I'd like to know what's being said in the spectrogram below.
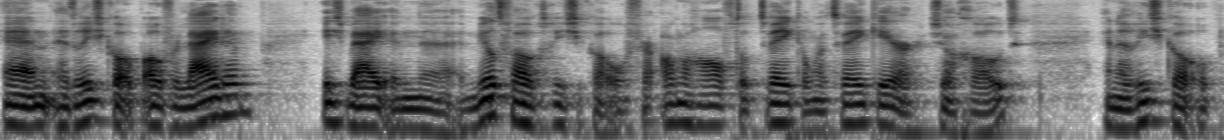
En het risico op overlijden is bij een, een mild verhoogd risico ongeveer 1,5 tot 2,2 keer zo groot en een risico op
